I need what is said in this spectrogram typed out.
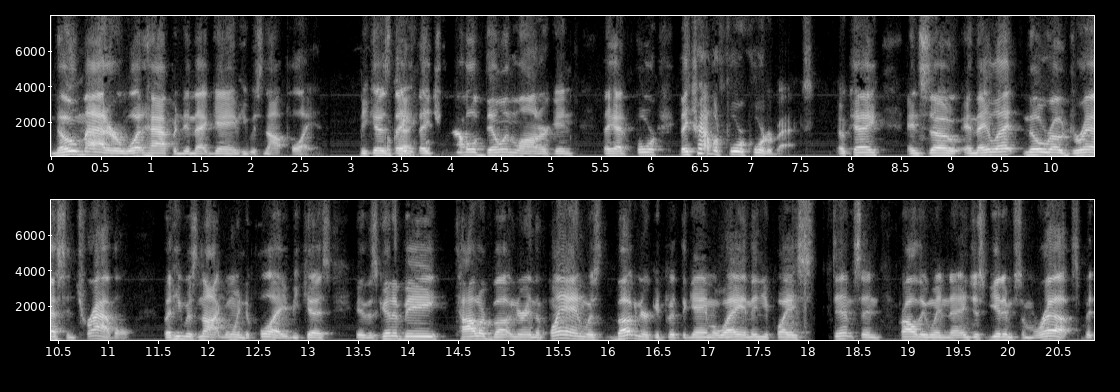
No matter what happened in that game, he was not playing because okay. they they traveled Dylan Lonergan. They had four. They traveled four quarterbacks. Okay, and so and they let Milroe dress and travel but he was not going to play because it was going to be Tyler Buchner. And the plan was Buchner could put the game away, and then you play Simpson probably when and just get him some reps. But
